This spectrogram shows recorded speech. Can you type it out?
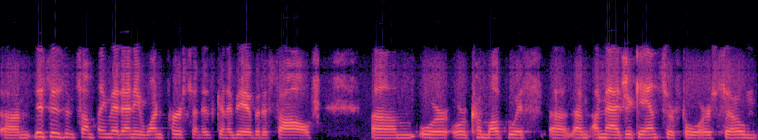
Um, this isn't something that any one person is going to be able to solve um, or or come up with uh, a, a magic answer for. So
